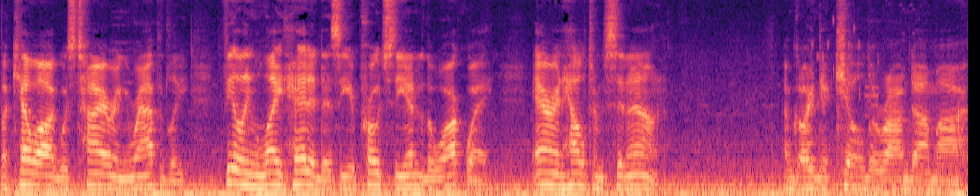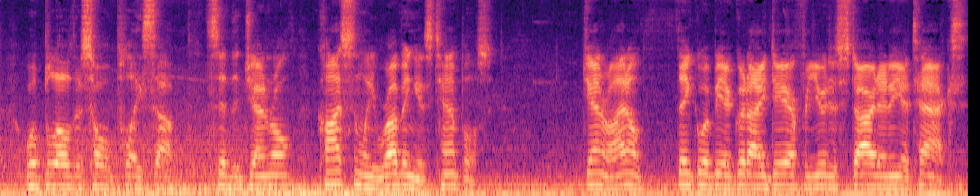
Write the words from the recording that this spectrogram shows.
But Kellogg was tiring rapidly, feeling lightheaded as he approached the end of the walkway. Aaron helped him sit down. I'm going to kill the Ramdama. We'll blow this whole place up, said the general, constantly rubbing his temples. General, I don't think it would be a good idea for you to start any attacks,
